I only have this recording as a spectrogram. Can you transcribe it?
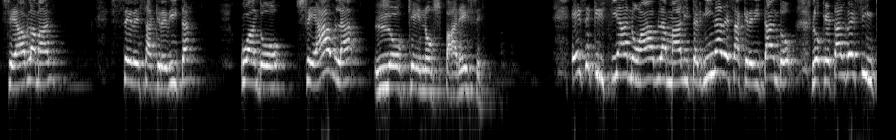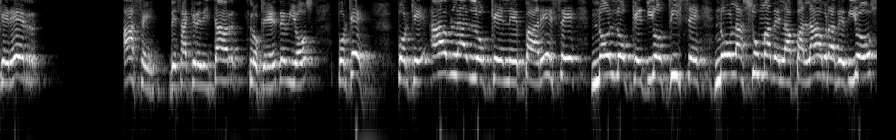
se habla mal, se desacredita cuando se habla lo que nos parece. Ese cristiano habla mal y termina desacreditando lo que tal vez sin querer hace desacreditar lo que es de Dios. ¿Por qué? Porque habla lo que le parece, no lo que Dios dice, no la suma de la palabra de Dios,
